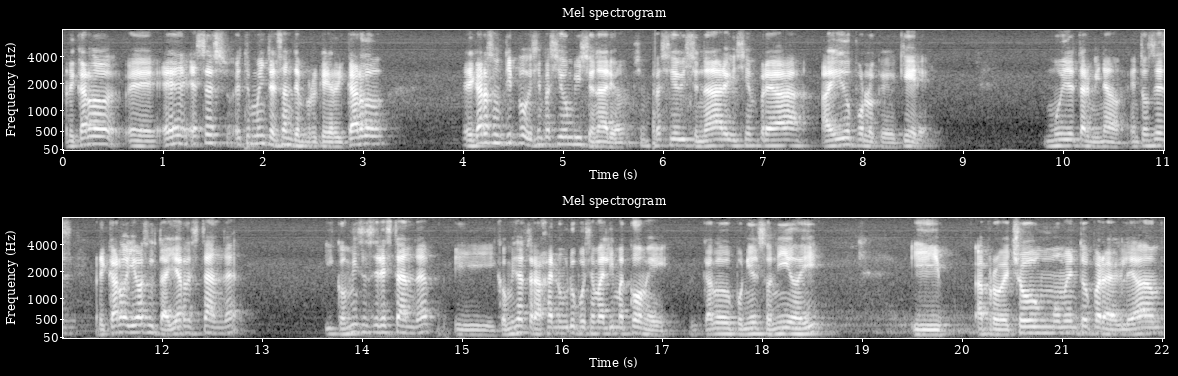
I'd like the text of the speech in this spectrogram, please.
Ricardo, eh, esto, es, es muy interesante porque Ricardo, Ricardo es un tipo que siempre ha sido un visionario, siempre ha sido visionario y siempre ha, ha ido por lo que quiere, muy determinado. Entonces, Ricardo lleva su taller de stand-up y comienza a hacer stand-up y comienza a trabajar en un grupo que se llama Lima Comedy. Ricardo ponía el sonido ahí y aprovechó un momento para que le daban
